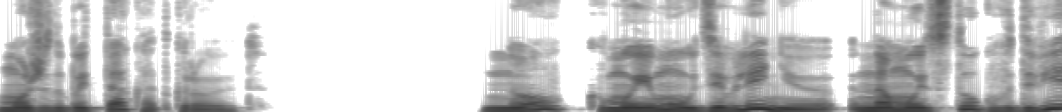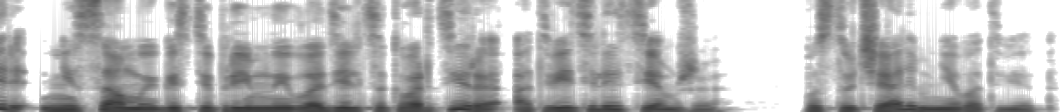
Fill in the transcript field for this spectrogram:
Может быть, так откроют. Но, к моему удивлению, на мой стук в дверь не самые гостеприимные владельцы квартиры ответили тем же. Постучали мне в ответ.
